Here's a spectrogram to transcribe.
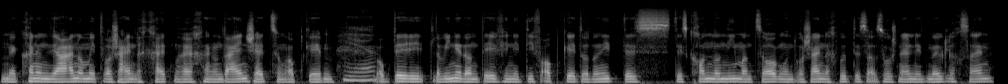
wir können ja auch noch mit Wahrscheinlichkeiten rechnen und Einschätzungen abgeben. Yeah. Ob die Lawine dann definitiv abgeht oder nicht, das, das kann noch niemand sagen und wahrscheinlich wird das auch so schnell nicht möglich sein.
